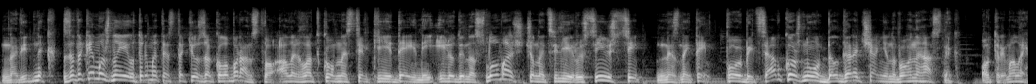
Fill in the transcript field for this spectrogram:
Навідник за таке можна і отримати статтю за колаборантство, але гладков настільки ідейний і людина слова, що на цілій росіюшці не знайти. Пообіцяв кожному белгарачанину вогнегасник. Отримали.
